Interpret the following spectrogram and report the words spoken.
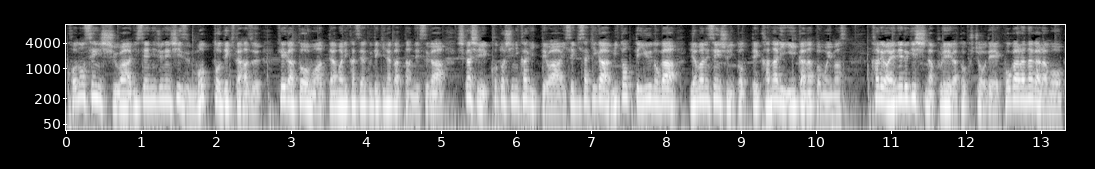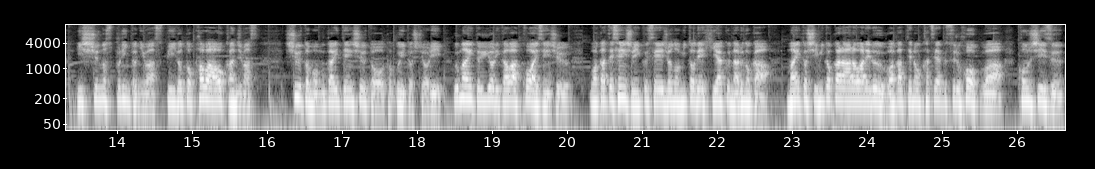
この選手は2020年シーズンもっとできたはず。怪我等もあってあまり活躍できなかったんですが、しかし今年に限っては移籍先が水戸っていうのが山根選手にとってかなりいいかなと思います。彼はエネルギッシュなプレーが特徴で小柄ながらも一瞬のスプリントにはスピードとパワーを感じます。シュートも無回転シュートを得意としており、上手いというよりかは怖い選手。若手選手育成所の水戸で飛躍なるのか、毎年水戸から現れる若手の活躍するホープは、今シーズン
